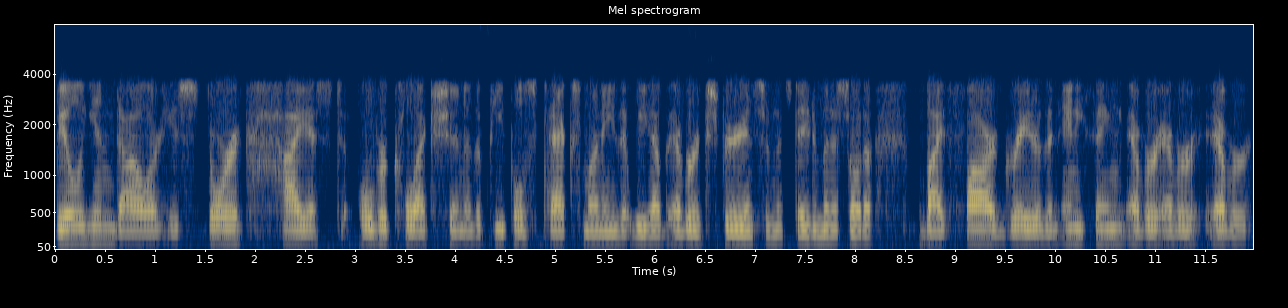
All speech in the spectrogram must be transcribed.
billion dollar historic highest over collection of the people's tax money that we have ever experienced in the state of Minnesota by far greater than anything ever ever ever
